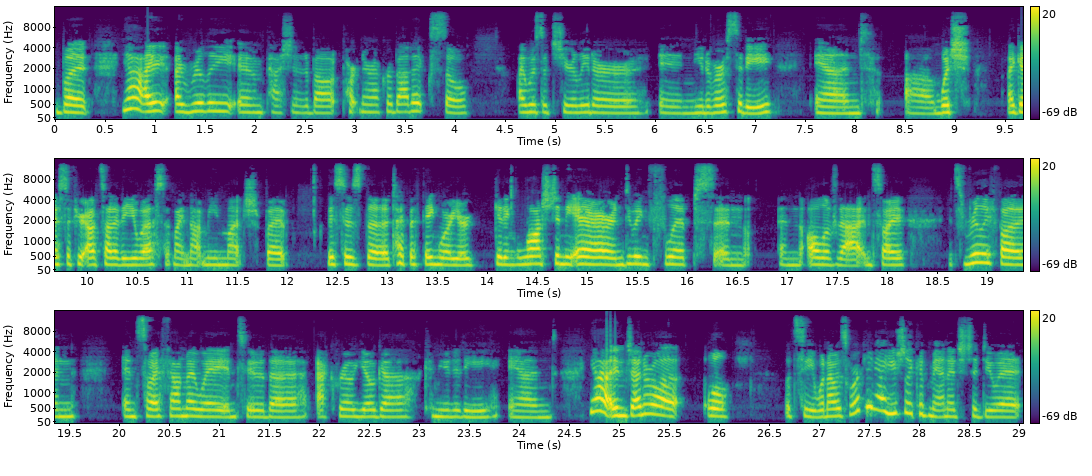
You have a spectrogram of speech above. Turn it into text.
But yeah, I, I really am passionate about partner acrobatics. So I was a cheerleader in university, and um, which I guess if you're outside of the US, it might not mean much, but this is the type of thing where you're getting launched in the air and doing flips and and all of that. And so I, it's really fun. And so I found my way into the acro yoga community. And yeah, in general, well, let's see, when I was working, I usually could manage to do it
